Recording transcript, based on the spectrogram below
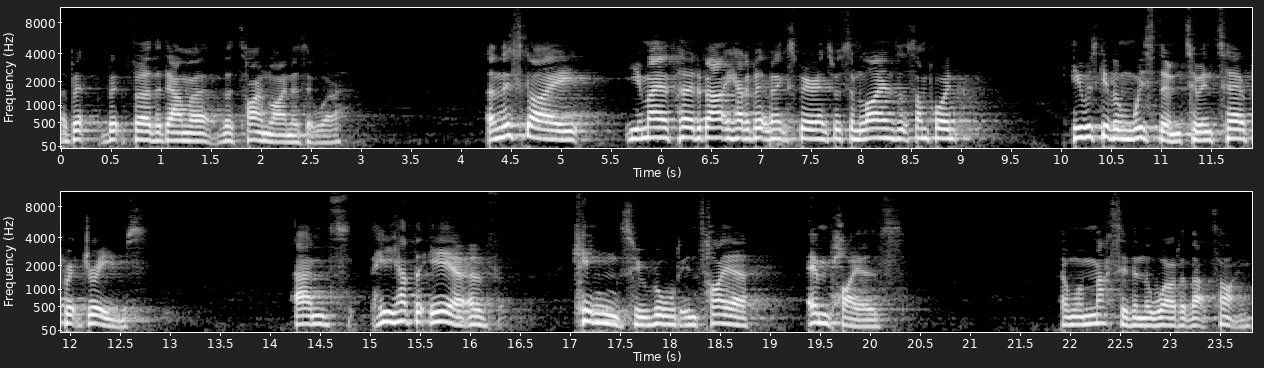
a bit, a bit further down the, the timeline, as it were. And this guy, you may have heard about, he had a bit of an experience with some lions at some point. He was given wisdom to interpret dreams. And he had the ear of kings who ruled entire empires and were massive in the world at that time.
